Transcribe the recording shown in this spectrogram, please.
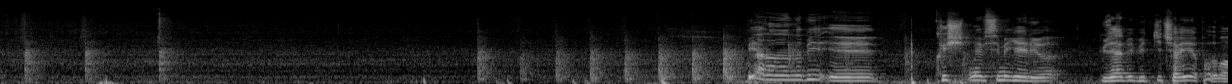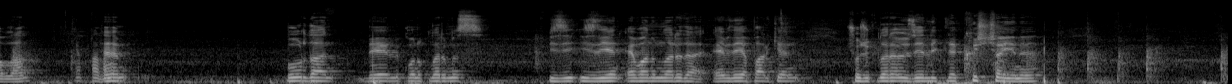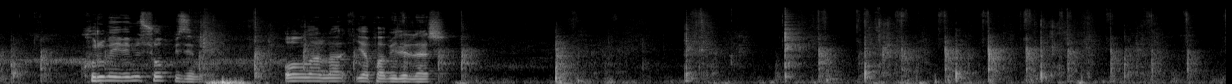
Bir aradan da bir e, kış mevsimi geliyor. Güzel bir bitki çayı yapalım ablam. Yapalım. Hem buradan değerli konuklarımız bizi izleyen ev hanımları da evde yaparken çocuklara özellikle kış çayını kuru meyvemiz çok bizim. Onlarla yapabilirler.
